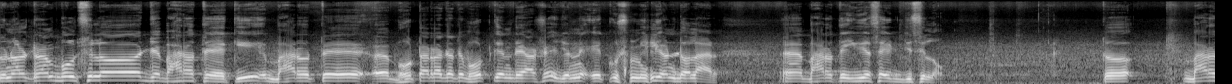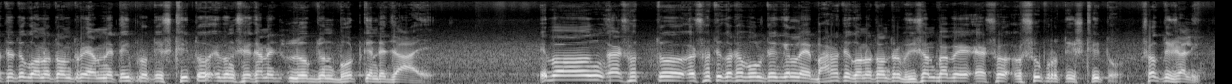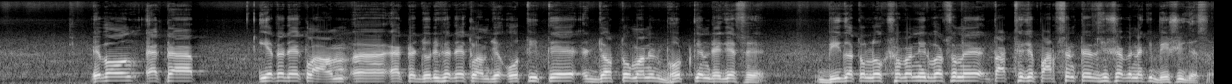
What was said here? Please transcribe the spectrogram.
Donald Trump বলছিল যে ভারতে কি? ভারতে ভোটাররা যাতে ভোট কেন্দ্রে আসে, এই জন্য একুশ মিলিয়ন ডলার ভারতে ইউএসআইড দিছিল। তো ভারতে তো গণতন্ত্র এমনিতেই প্রতিষ্ঠিত এবং সেখানে লোকজন ভোট কেন্দ্রে যায়। এবং সত্য, সত্যি কথা বলতে গেলে ভারতে গণতন্ত্র ভীষণভাবে সুপ্রতিষ্ঠিত, শক্তিশালী। এবং একটা ইয়েতে দেখলাম একটা জরিফে দেখলাম যে অতীতে যত মানুষ ভোট কেন্দ্রে গেছে, বিগত লোকসভা নির্বাচনে তার থেকে পার্সেন্টেজ হিসাবে নাকি বেশি গেছে।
